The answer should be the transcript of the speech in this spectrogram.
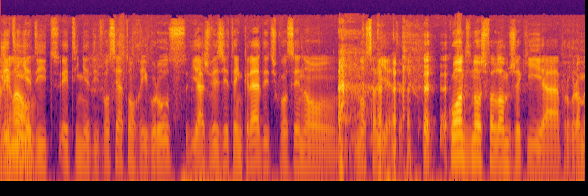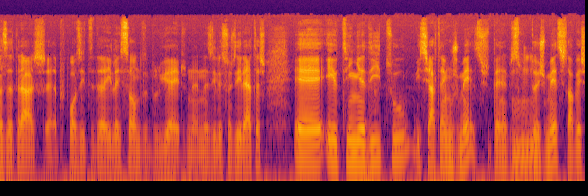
Regional? Eu tinha, dito, eu tinha dito, você é tão rigoroso e às vezes tenho créditos que você não, não salienta. Quando nós falamos aqui há programas atrás, a propósito da eleição de Bolieiro, nas eleições diretas, eh, eu tinha dito, isso já tem uns meses, uhum. dois meses talvez,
